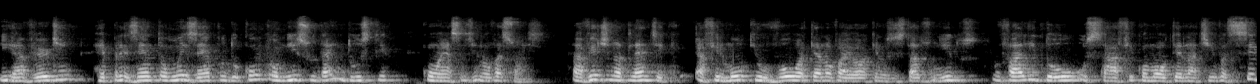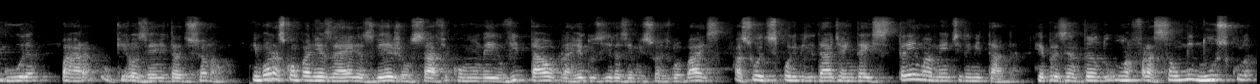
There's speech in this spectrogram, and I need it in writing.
E a Virgin representa um exemplo do compromisso da indústria com essas inovações. A Virgin Atlantic afirmou que o voo até Nova York, nos Estados Unidos, validou o SAF como alternativa segura para o querosene tradicional. Embora as companhias aéreas vejam o SAF como um meio vital para reduzir as emissões globais, a sua disponibilidade ainda é extremamente limitada, representando uma fração minúscula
